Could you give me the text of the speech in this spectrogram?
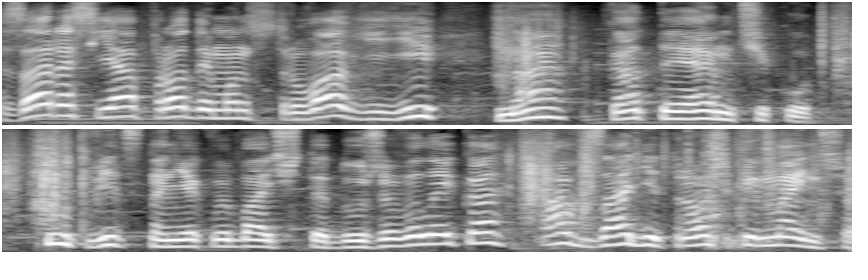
Зараз я продемонстрував її на КТМчику. Тут відстань, як ви бачите, дуже велика, а взаді трошки менша.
